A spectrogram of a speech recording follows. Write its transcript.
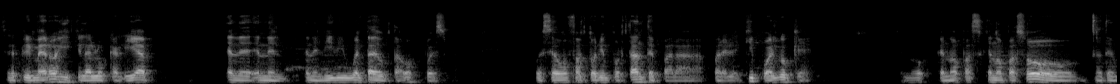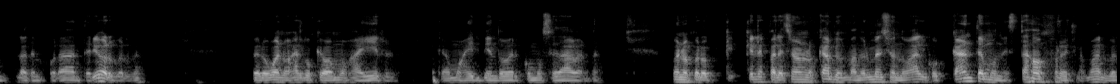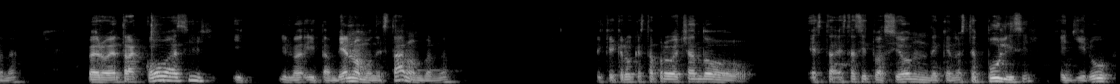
ser primeros y que la localía en el, en el, ida y vuelta de octavos, pues pues sea un factor importante para, para el equipo, algo que, que, no, que, no, que no pasó la, temporada anterior, ¿verdad? Pero bueno, es algo que vamos a ir, que vamos a ir viendo a ver cómo se da, ¿verdad? Bueno, pero ¿qué, qué les parecieron los cambios? Manuel mencionó algo, Cante amonestado por reclamar, ¿verdad? Pero entra Kovacic y, y, también lo amonestaron, ¿verdad? El que creo que está aprovechando esta, esta situación de que no esté Pulisic, es Giroud,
